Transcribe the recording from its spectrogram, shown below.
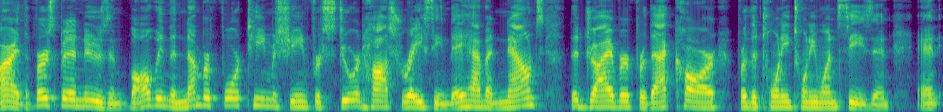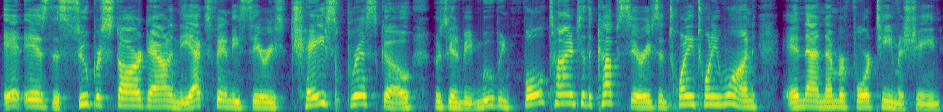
All right, the first bit of news involving the number 14 machine for Stewart-Haas Racing. They have announced the driver for that car for the 2021 season, and it is the superstar down in the Xfinity Series, Chase Briscoe, who's going to be moving full time to the Cup Series in 2021 in that number 14 machine.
